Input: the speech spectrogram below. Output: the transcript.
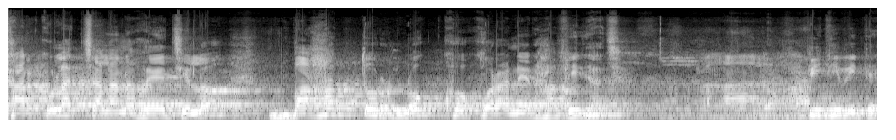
সার্কুলার চালানো হয়েছিল বাহাত্তর লক্ষ কোরআনের হাফিজ আছে পৃথিবীতে।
